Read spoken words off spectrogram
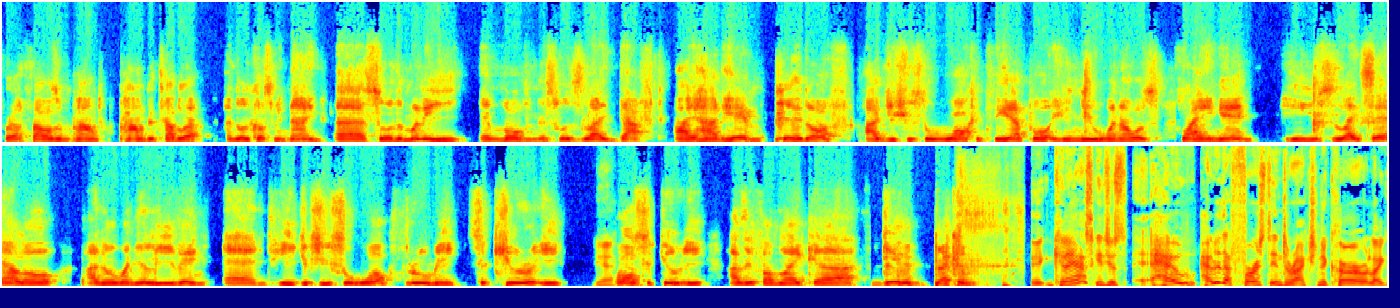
for a thousand pound, pound a tablet and it only cost me nine. Uh, so the money involved in this was like daft. I had him paid off. I just used to walk into the airport. He knew when I was flying in. He used to like say hello. I know when you're leaving. And he just used to walk through me, security, yeah. all security, as if I'm like uh, David Beckham. Uh, can I ask you just how how did that first interaction occur? Like,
